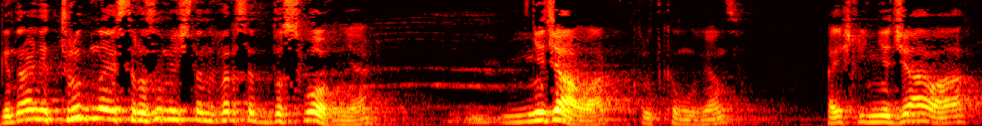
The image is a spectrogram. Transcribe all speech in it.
Generalnie trudno jest rozumieć ten werset dosłownie. Nie działa, krótko mówiąc. A jeśli nie działa,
